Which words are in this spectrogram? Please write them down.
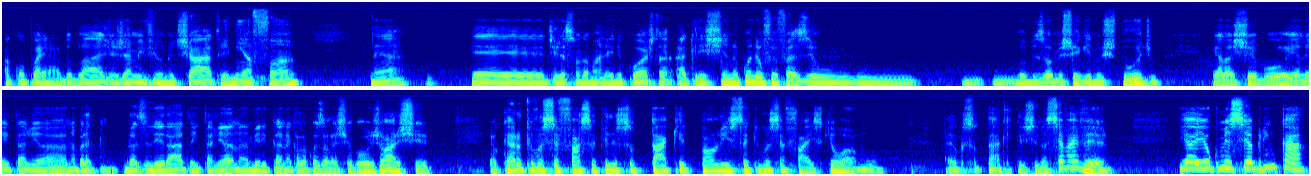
acompanhar a dublagem, já me viu no teatro, é minha fã, né? É, direção da Marlene Costa. A Cristina, quando eu fui fazer o, o, o Lobisomem, cheguei no estúdio, ela chegou, ela é italiana, bra, brasileirada, italiana, americana, aquela coisa, ela chegou, Jorge, eu quero que você faça aquele sotaque paulista que você faz, que eu amo. Aí eu, que sotaque, Cristina? Você vai ver. E aí eu comecei a brincar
